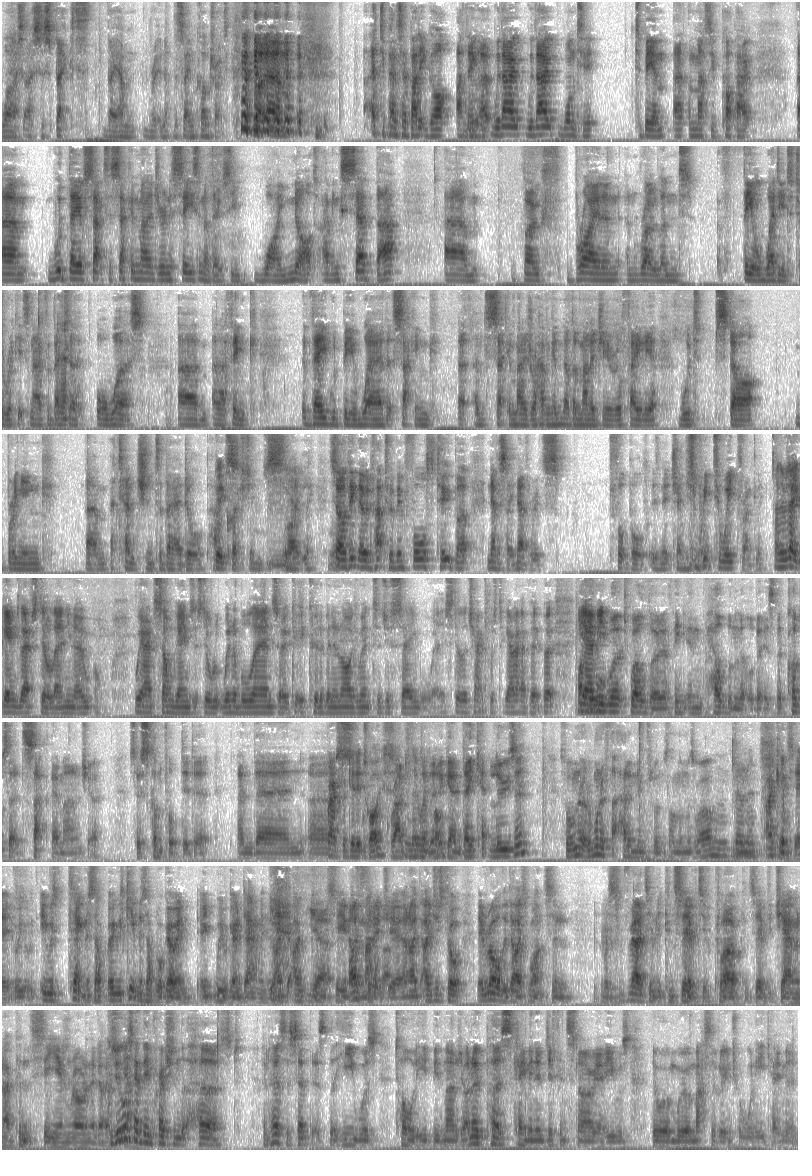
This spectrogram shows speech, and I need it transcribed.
well, I, I suspect they haven't written up the same contract. But um, it depends how bad it got. I think uh, without without wanting it to be a, a massive cop out, um, would they have sacked a second manager in a season? I don't see why not. Having said that, um, both Brian and, and Roland feel wedded to Ricketts now for better or worse, um, and I think they would be aware that sacking a, a second manager or having another managerial failure would start bringing um, attention to their door. Perhaps, Big question. slightly. Yeah. So I think they would have had to have been forced to, but never say never. It's football, isn't it? It changes week to week, frankly. And there was eight games left still. Then you know. We had some games that still looked winnable then, so it, it could have been an argument to just say well, there's still a chance for us to get out of it. But yeah, I think mean, what worked well though, I think, and helped them a little bit is the clubs that had sacked their manager. So Scunthorpe did it, and then uh, Bradford did it twice. Bradford did it wrong. again. They kept losing. So I wonder, I wonder if that had an influence on them as well. Mm, don't know. I could see it. We- He was taking us up. He was keeping us up or going. We were going down with him. I, I couldn't Yeah, see another thought manager, that. and I, I just thought they rolled the dice once and was a relatively conservative club, conservative chairman. I couldn't see him rolling the dice. Because we always had the impression that Hurst, and Hurst has said this, that he was told he'd be the manager. I know Hurst came in in a different scenario. He was, they were, we were massively in trouble when he came in.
